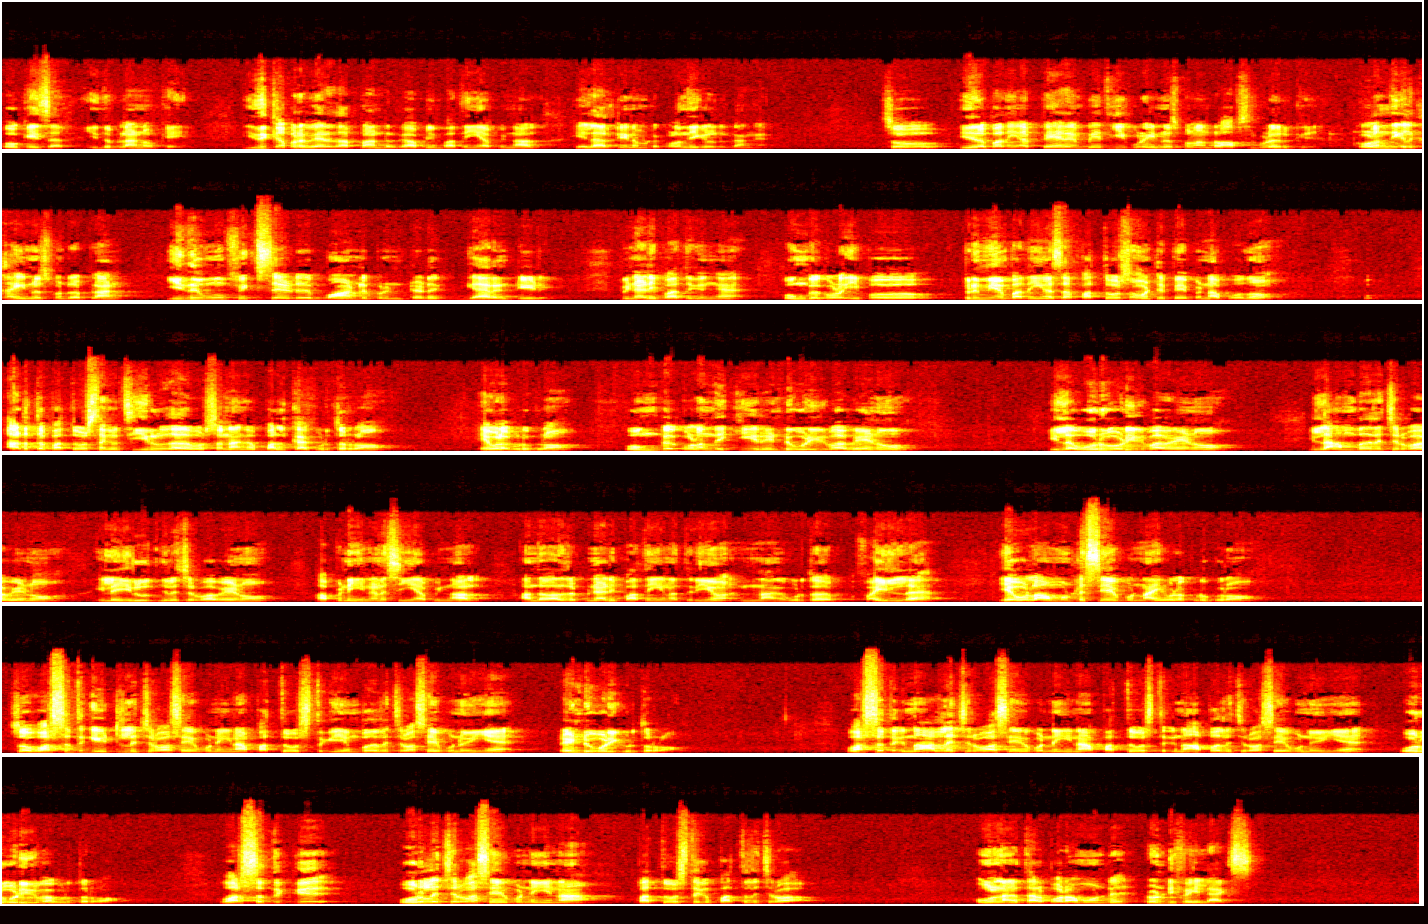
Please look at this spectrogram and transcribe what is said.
ஓகே சார் இந்த பிளான் ஓகே இதுக்கப்புறம் வேறு ஏதாவது பிளான் இருக்கா அப்படின்னு பார்த்தீங்க அப்படின்னா எல்லார்ட்டையும் நம்மகிட்ட குழந்தைகள் இருக்காங்க. ஸோ இதில் பார்த்தீங்கன்னா பேரன் பேத்திக்கு கூட இன்வெஸ்ட் பண்ணலான்ற ஆப்ஷன் கூட இருக்கு. குழந்தைகளுக்காக இன்வெஸ்ட் பண்ற பிளான் இதுவும் ஃபிக்ஸடு பாண்ட் பிரிண்டடு கேரண்டீடு பின்னாடி பார்த்துக்குங்க உங்கள் குழ- இப்போ ப்ரீமியம் பார்த்தீங்கன்னா சார் பத்து வருஷம் மட்டும் பே பண்ணால் போதும். அடுத்த பத்து வருஷம் கழிச்சு இருபதாவது வருஷம் நாங்கள் பல்காக கொடுத்துட்றோம். எவ்வளோ கொடுக்குறோம்? உங்கள் குழந்தைக்கு ரெண்டு கோடி ரூபா வேணும். இல்லை ஒரு கோடி ரூபாய் வேணும். இல்லை ஐம்பது லட்ச ரூபா வேணும். இல்லை இருபத்தஞ்சு லட்ச ரூபா வேணும். அப்படி நீங்கள் நினச்சிங்க அப்படின்னா அந்த அதில் பின்னாடி பார்த்தீங்கன்னா தெரியும். நாங்கள் கொடுத்த ஃபைலில் எவ்வளோ அமௌண்ட்டு சேவ் பண்ணால் எவ்வளோ கொடுக்குறோம்? ஸோ வருஷத்துக்கு எட்டு லட்ச ரூபா சேவ் பண்ணீங்கன்னா பத்து வருஷத்துக்கு எண்பது லட்ச ரூபா சேவ் பண்ணுவீங்க. ரெண்டு கோடி கொடுத்துட்றோம். வருஷத்துக்கு நாலு லட்ச ரூபா சேவ் பண்ணீங்கன்னா பத்து வருஷத்துக்கு நாற்பது லட்ச ரூபா சேவ் பண்ணுவீங்க. ஒரு கோடி ரூபா கொடுத்துட்றோம். வருஷத்துக்கு ஒரு லட்ச ரூபா சேவ் பண்ணீங்கன்னா பத்து வருஷத்துக்கு பத்து லட்ச ரூபா. உங்களுக்கு நாங்கள் தரப்போகிற amount twenty five lakhs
